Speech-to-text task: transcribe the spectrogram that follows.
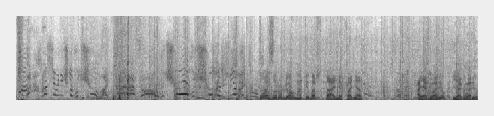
В смысле уничтожить? Вы чё? Вы чё? Вы чё? Аня, езжай! Кто за рулем в этой машине? Таня, понятно. А я говорил? Я говорил.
